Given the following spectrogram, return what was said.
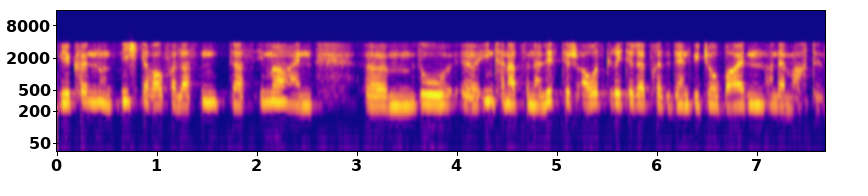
wir können uns nicht darauf verlassen, dass immer ein ähm, so äh, internationalistisch ausgerichteter Präsident wie Joe Biden an der Macht ist.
